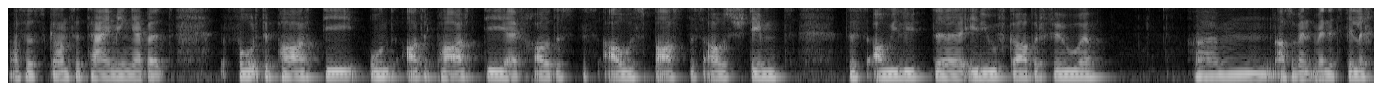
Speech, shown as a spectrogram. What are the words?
Also das ganze Timing eben vor der Party und an der Party, einfach auch, dass das alles passt, dass alles stimmt, dass alle Leute äh, ihre Aufgaben erfüllen. Ähm, also wenn, wenn jetzt vielleicht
